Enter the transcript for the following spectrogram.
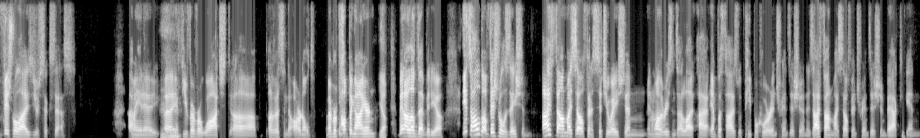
visualize your success. I mean, uh, uh, Mhm. if you've ever watched, uh, uh, listen to Arnold, remember Pumping Iron? Yeah. Man, I love that video. It's all about visualization. I found myself in a situation, and one of the reasons I like I empathize with people who are in transition is I found myself in transition back in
